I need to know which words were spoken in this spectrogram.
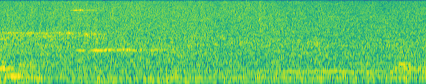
center over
